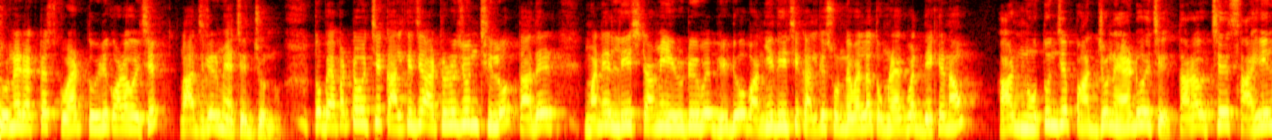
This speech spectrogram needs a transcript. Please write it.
জনের একটা স্কোয়াড তৈরি করা হয়েছে আজকের ম্যাচের জন্য। তো ব্যাপারটা হচ্ছে, কালকে যে আঠেরো জন ছিল, তাদের মানে লিস্ট আমি ইউটিউবে ভিডিও বানিয়ে দিয়েছি। কালকে সন্ধ্যাবেলা তোমরা একবার দেখে নাও। আর নতুন যে পাঁচজন অ্যাড হয়েছে, তারা হচ্ছে সাহিল,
